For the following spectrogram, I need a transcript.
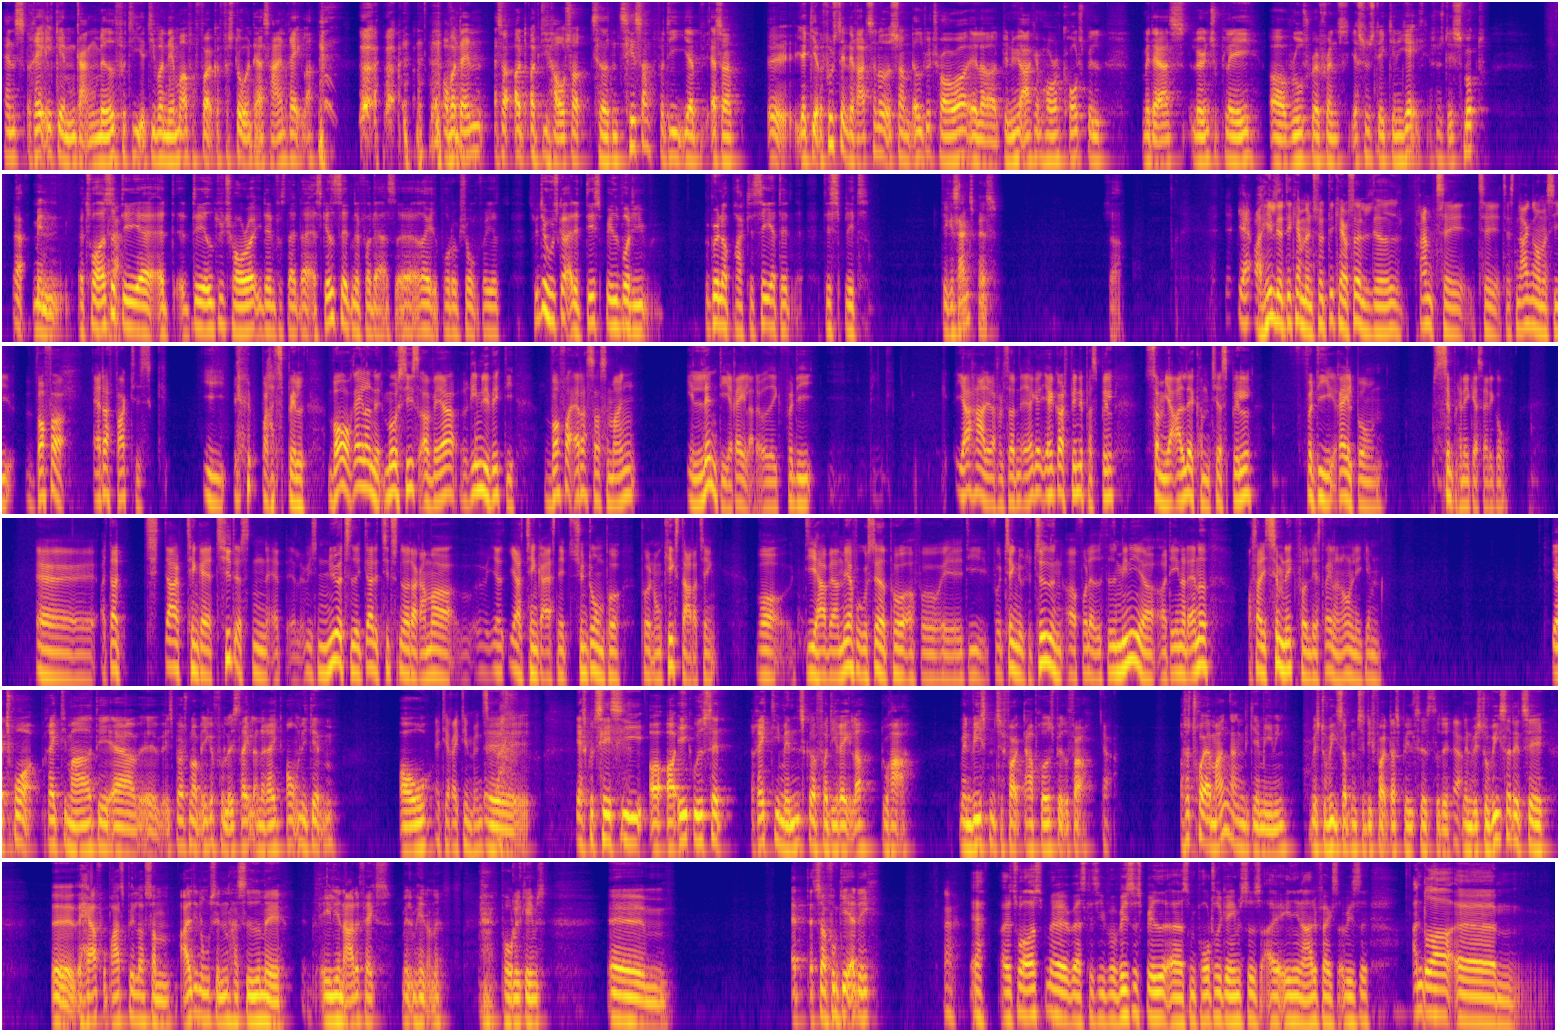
hans regelgennemgang med, fordi at de var nemmere for folk at forstå end deres egne regler. og hvordan, altså, og, og de har jo så taget den til sig, fordi jeg, altså, øh, jeg giver dig fuldstændig ret, sådan noget som Eldritch Horror, eller det nye Arkham Horror kortspil, med deres Learn to Play og Rules Reference. Jeg synes, det er genialt. Jeg synes, det er smukt. Ja. Men, Jeg tror også, Ja. at det er, at det er Eldritch Horror i den forstand, der er skældsættende for deres øh, regelproduktion. Fordi jeg, så vidt jeg husker, er det det spil, hvor de begynder at praktisere den, det split. det kan sagtens passe. Så. Ja, og hele det, det kan, man så, det kan jo så lede frem til, til, til snakken om at sige, hvorfor er der faktisk i brætspil, hvor reglerne må siges at være rimelig vigtige, hvorfor er der så så mange elendige regler derude, ikke? Fordi jeg har det i hvert fald sådan, jeg kan, jeg kan godt finde et par spil, som jeg aldrig er kommet til at spille, fordi regelbogen simpelthen ikke er særlig god. Øh, og der, der tænker jeg tit, at, sådan, at eller hvis en nyere tid, der er det tit sådan noget, der rammer, jeg, jeg tænker, er sådan et syndrom på, på nogle Kickstarter-ting, hvor de har været mere fokuseret på at få, øh, de, få tingene ud til tiden, og få lavet fede minier, og det ene og det andet, og så har de simpelthen ikke fået læst reglerne ordentligt igennem. Jeg tror rigtig meget, det er øh, et spørgsmål om ikke at få læst reglerne rigtig ordentligt igennem, og Af de rigtige mennesker. Øh, jeg skulle til at sige, og, og ikke udsætte rigtige mennesker for de regler, du har, men vise dem til folk, der har prøvet spillet før. Ja. Og så tror jeg mange gange, det giver mening, hvis du viser dem til de folk, der har spiltestet det. Ja. Men hvis du viser det til øh, herre og brætspillere, som aldrig nogensinde har siddet med Alien Artifacts mellem hænderne, Portal Games, øh, at, at så fungerer det ikke. Ja, og jeg tror også med, hvad skal jeg sige, for visse spil, uh, som Portal Games' Alien Artifacts og visse andre, uh,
